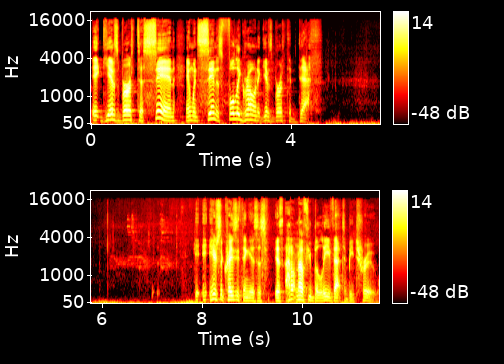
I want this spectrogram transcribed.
it gives birth to sin. And when sin is fully grown, it gives birth to death. Here's the crazy thing is, is, is I don't know if you believe that to be true.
